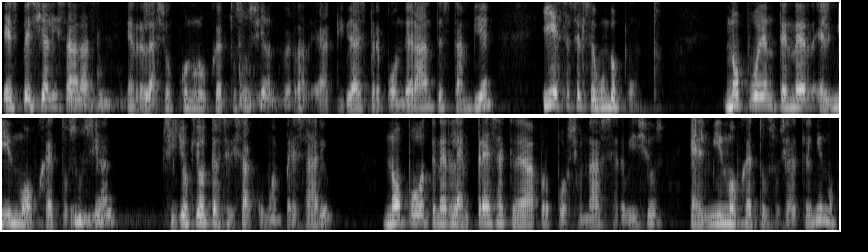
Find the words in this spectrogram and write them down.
especializadas en relación con un objeto social, ¿verdad? Actividades preponderantes también. Y ese es el segundo punto. No pueden tener el mismo objeto social. Si yo quiero tercerizar como empresario, no puedo tener la empresa que me va a proporcionar servicios el mismo objeto social que el mismo.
